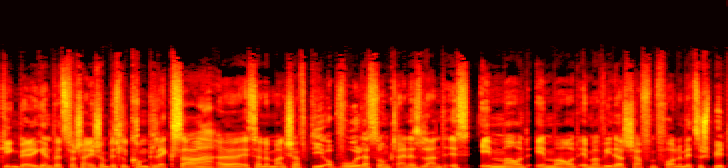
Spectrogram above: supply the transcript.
Gegen Belgien wird es wahrscheinlich schon ein bisschen komplexer. Äh, ist ja eine Mannschaft, die, obwohl das so ein kleines Land ist, immer und immer und immer wieder schaffen, vorne mitzuspielen.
